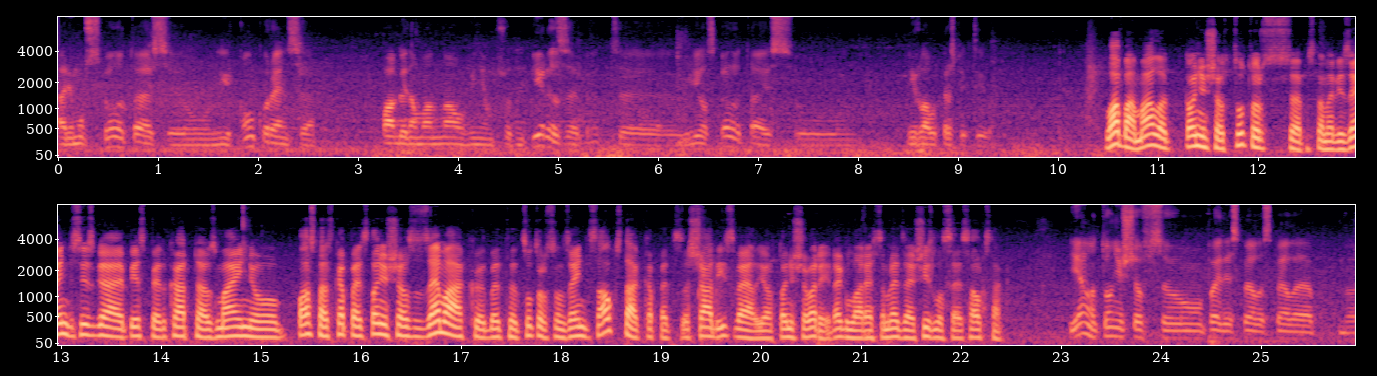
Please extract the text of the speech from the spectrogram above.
arī mūsu spēlētājs un ir konkurence. Pagaidām man nav viņam šodien pieredze, bet uh, liels spēlētājs un ir laba perspektīva. Labā mala Toņšovs Cukurs, pēc tam arī Zeņģis izgāja piespiedu kārtā uz maiņu. Pastāst, kāpēc Toņšovs zemāk, bet Cukurs un Zeņģis augstāk, kāpēc šāda izvēle, jo Toņšov arī regulāri esam redzējuši izlasēs augstāk. Jā, un Toņšovs pēdējā spēlē spēlē uh,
